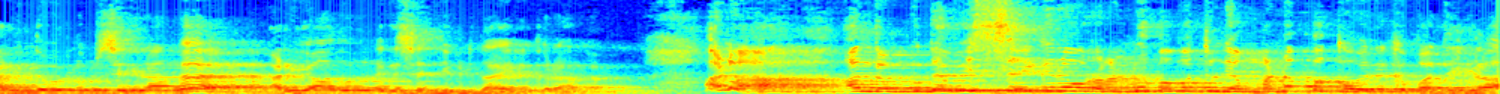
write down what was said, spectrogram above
அறிந்தவர்களும் செய்கிறாங்க அறியாதவர்களும் இன்னைக்கு செஞ்சுக்கிட்டு தான் இருக்கிறாங்க. ஆனால் அந்த உதவி செய்கிற ஒரு அனுபவத்துடைய மனப்பக்குவம் இருக்கு பார்த்தீங்களா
